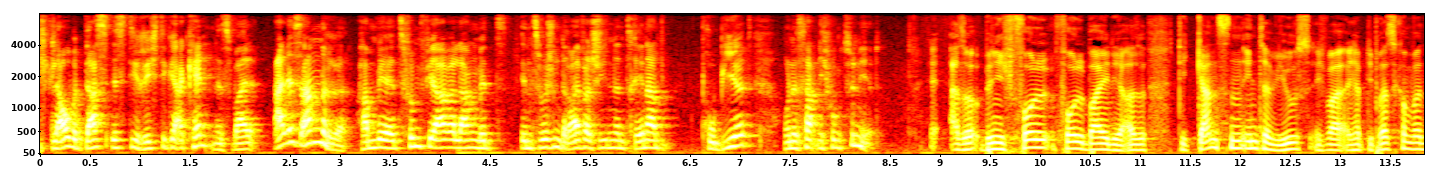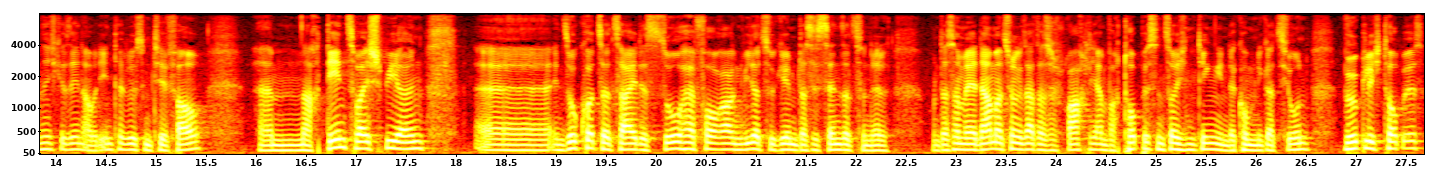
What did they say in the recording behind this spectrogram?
ich glaube, das ist die richtige Erkenntnis, weil alles andere haben wir jetzt fünf Jahre lang mit inzwischen drei verschiedenen Trainern probiert und es hat nicht funktioniert. Also bin ich voll, voll bei dir. Also die ganzen Interviews, ich, ich habe die Pressekonferenz nicht gesehen, aber die Interviews im TV, ähm, nach den zwei Spielen äh, in so kurzer Zeit es so hervorragend wiederzugeben, das ist sensationell. Und das haben wir ja damals schon gesagt, dass er sprachlich einfach top ist in solchen Dingen, in der Kommunikation wirklich top ist.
